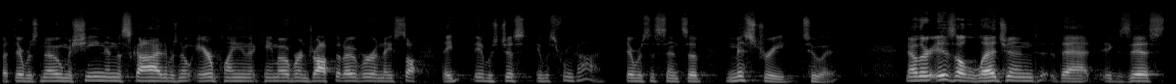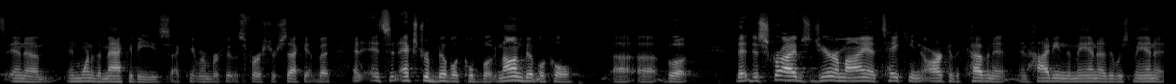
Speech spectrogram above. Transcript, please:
but there was no machine in the sky. There was no airplane that came over and dropped it over, and they saw. They, it was just, it was from God. There was a sense of mystery to it. Now, there is a legend that exists in, a, in one of the Maccabees. I can't remember if it was first or second, but it's an extra biblical book, non biblical uh, uh, book, that describes Jeremiah taking the Ark of the Covenant and hiding the manna. There was manna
